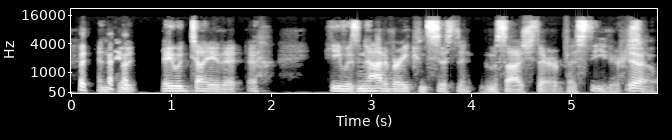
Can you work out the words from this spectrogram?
and they would they would tell you that uh, he was not a very consistent massage therapist either. Yeah. So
